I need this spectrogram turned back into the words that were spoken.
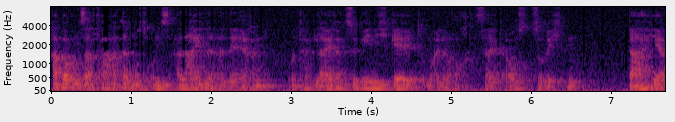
aber unser Vater muss uns alleine ernähren und hat leider zu wenig Geld, um eine Hochzeit auszurichten. Daher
